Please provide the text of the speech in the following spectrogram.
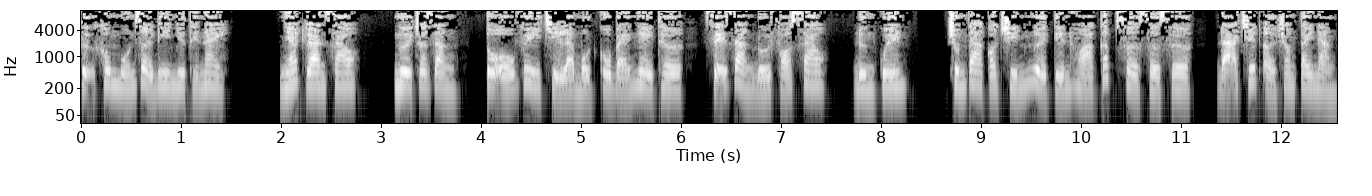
sự không muốn rời đi như thế này. Nhát gan sao? Ngươi cho rằng Tô Ố Vi chỉ là một cô bé ngây thơ, dễ dàng đối phó sao? Đừng quên, chúng ta có 9 người tiến hóa cấp sơ sơ sơ, đã chết ở trong tay nàng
